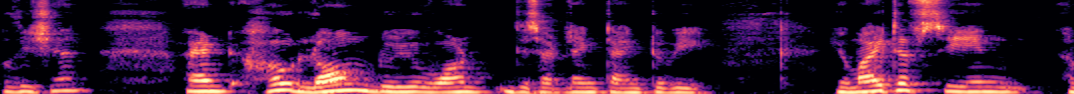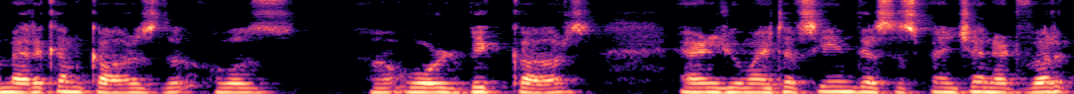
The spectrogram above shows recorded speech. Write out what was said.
position? And how long do you want the settling time to be you might have seen american cars those uh, old big cars and you might have seen their suspension at work.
